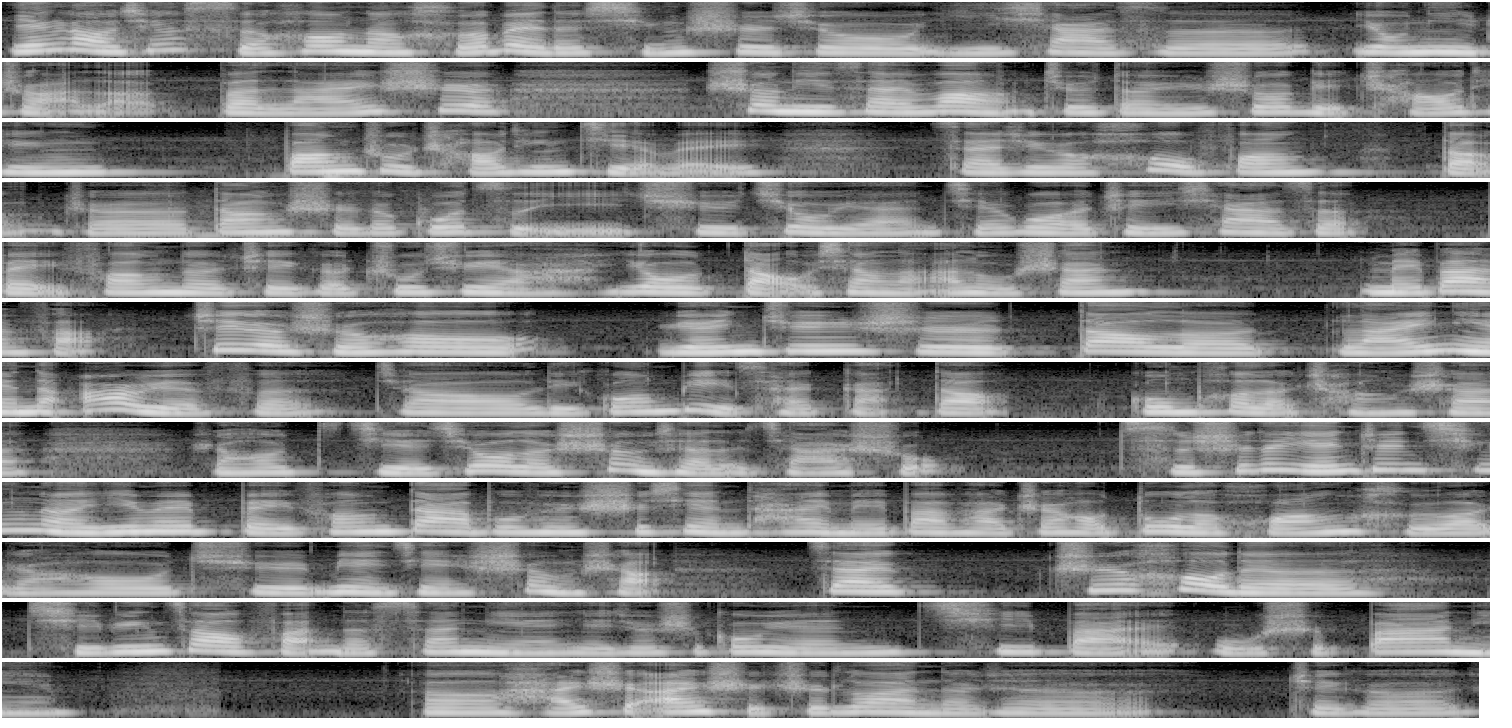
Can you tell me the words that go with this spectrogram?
颜杲卿死后呢，河北的形势就一下子又逆转了，本来是。胜利在望，就等于说给朝廷帮助朝廷解围，在这个后方等着当时的郭子仪去救援。结果这一下子，北方的这个诸郡啊，又倒向了安禄山。没办法，这个时候援军是到了来年的二月份，叫李光弼才赶到，攻破了常山，然后解救了剩下的家属。此时的颜真卿呢，因为北方大部分失陷，他也没办法，只好渡了黄河，然后去面见圣上。在之后的起兵造反的三年，也就是公元七百五十八年，呃，还是安史之乱的这这个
